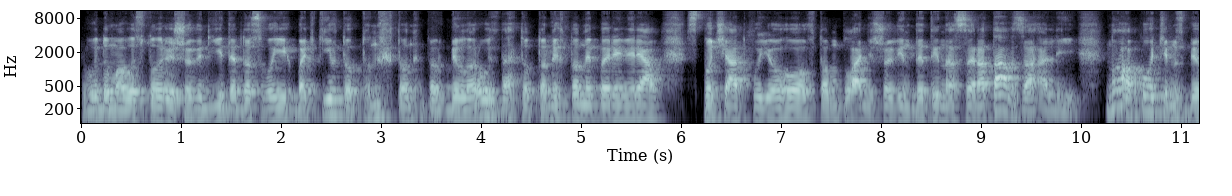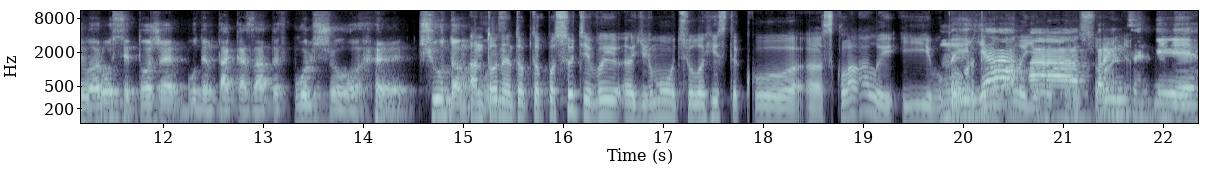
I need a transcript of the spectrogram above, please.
видумав історію, що він їде до своїх батьків, тобто ніхто не в Білорусь, да, тобто ніхто не перевіряв спочатку його в тому плані, що він дитина-сирота взагалі. Ну а потім з Білорусі теж, будемо так казати, в Польщу чудом Антоне, тобто, по суті, ви е, йому цю логістику е, склали і Не я, координували його а в пересування.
